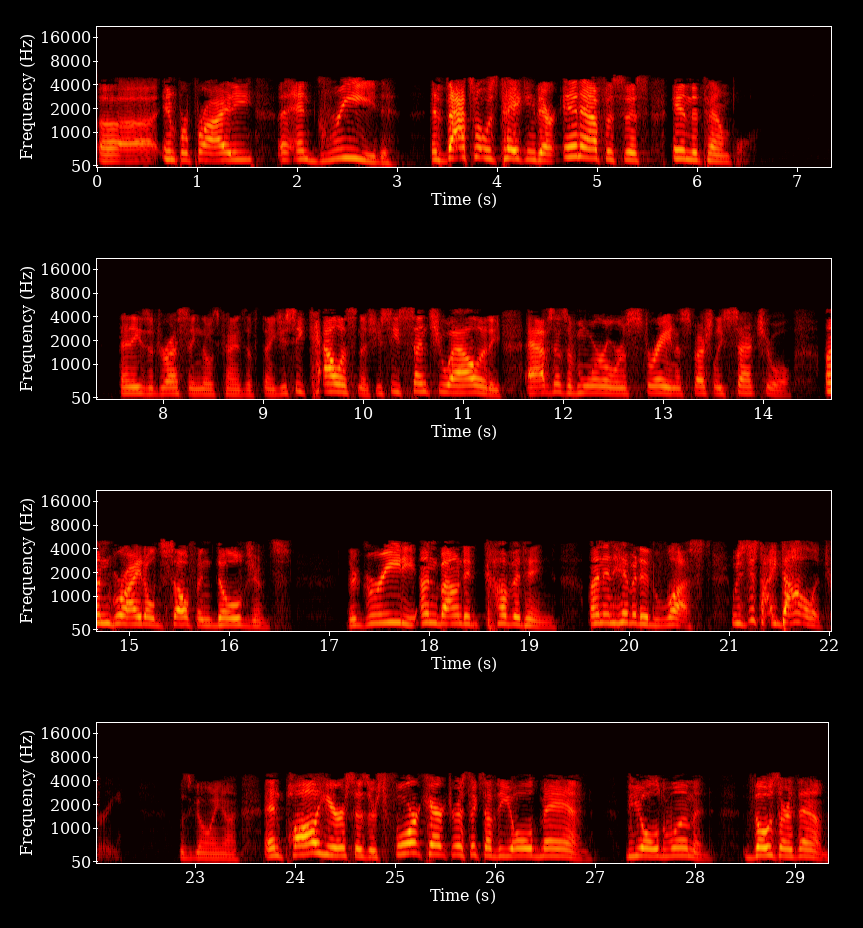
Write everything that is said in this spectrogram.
uh, impropriety, and greed. And that's what was taking there in Ephesus in the temple and he's addressing those kinds of things. You see callousness, you see sensuality, absence of moral restraint, especially sexual, unbridled self indulgence. They're greedy, unbounded coveting, uninhibited lust. It was just idolatry was going on. And Paul here says there's four characteristics of the old man, the old woman. Those are them.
